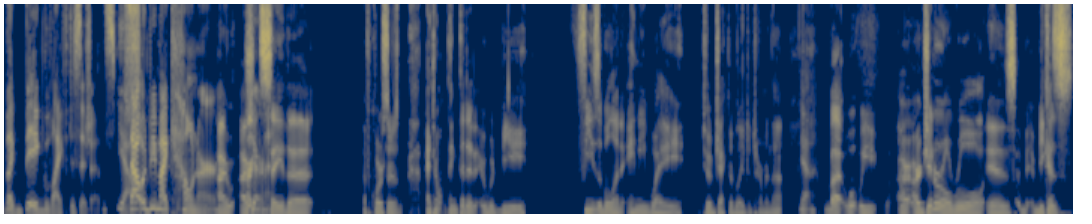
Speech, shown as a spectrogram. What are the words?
like big life decisions. Yeah. That would be my counter. I, I would say that, of course, there's. I don't think that it, it would be feasible in any way to objectively determine that. yeah. But what we our, our general rule is because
